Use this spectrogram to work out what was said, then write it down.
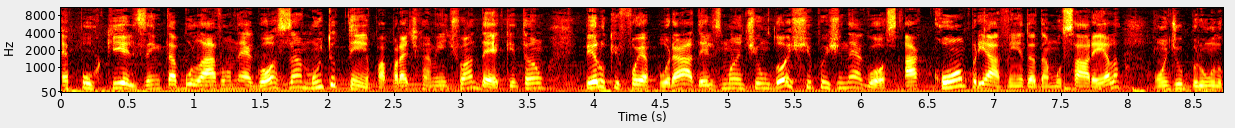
É porque eles entabulavam negócios há muito tempo, há praticamente uma década. Então, pelo que foi apurado, eles mantinham dois tipos de negócio: a compra e a venda da mussarela, onde o Bruno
